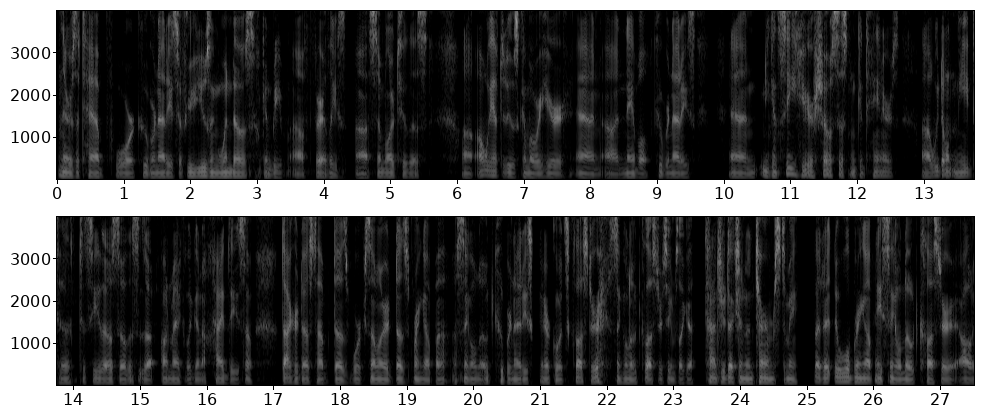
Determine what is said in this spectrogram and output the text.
There's a tab for Kubernetes. If you're using Windows, it can be uh, fairly uh, similar to this. Uh, all we have to do is come over here and uh, enable Kubernetes. And you can see here, show system containers. Uh, we don't need to, to see those, so this is automatically going to hide these. So Docker Desktop does work similar. It does bring up a, a single node Kubernetes air quotes cluster. single node cluster seems like a contradiction in terms to me, but it, it will bring up a single node cluster. All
